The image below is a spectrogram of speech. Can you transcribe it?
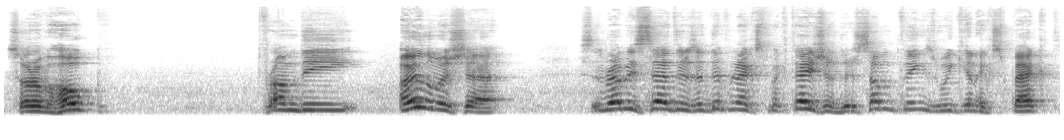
sort of hope from the Hashem. So the Rebbe said there's a different expectation. There's some things we can expect,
